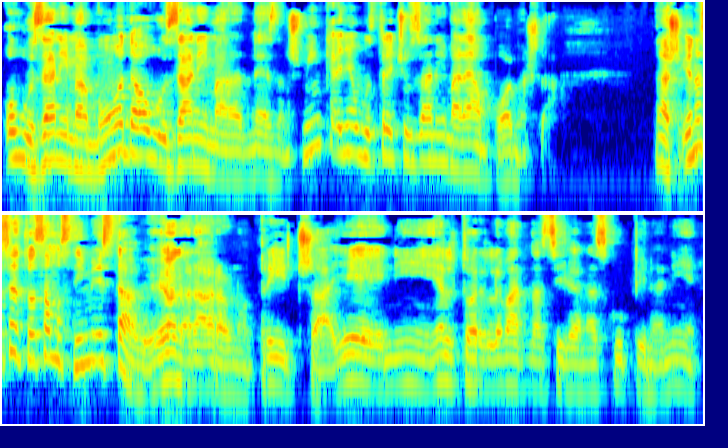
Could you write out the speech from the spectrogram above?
Ovu zanima moda, ovu zanima, ne znam, šminkanje, ovu treću zanima, nemam pojma šta. Znaš, i onda sam to samo snimio i stavio. I onda naravno priča, je, nije, je li to relevantna ciljana skupina, nije.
